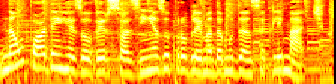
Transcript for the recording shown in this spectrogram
não podem resolver sozinhas o problema da mudança climática.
